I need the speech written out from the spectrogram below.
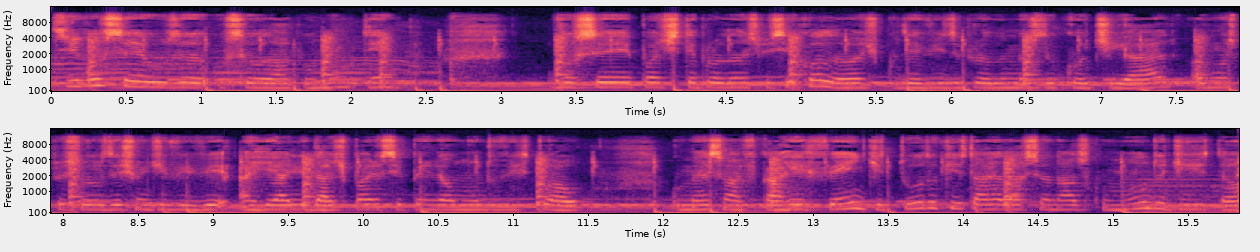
Se você usa o celular por muito tempo, você pode ter problemas psicológicos devido a problemas do cotidiano. Algumas pessoas deixam de viver a realidade para se prender ao mundo virtual. Começam a ficar refém de tudo que está relacionado com o mundo digital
